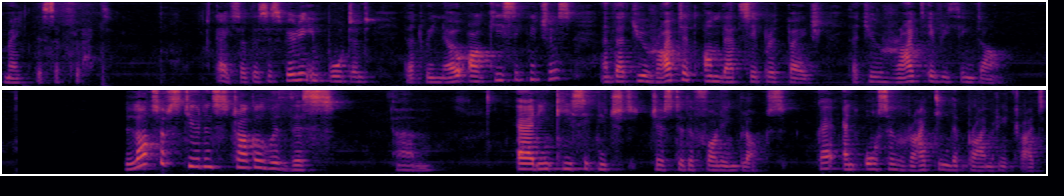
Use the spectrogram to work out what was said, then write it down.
make this a flat. Okay, so this is very important that we know our key signatures and that you write it on that separate page, that you write everything down. Lots of students struggle with this um, adding key signatures to the following blocks, okay, and also writing the primary triads.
